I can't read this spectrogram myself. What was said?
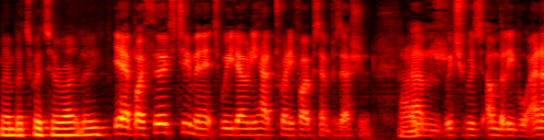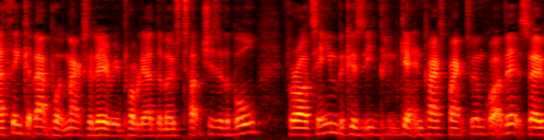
remember Twitter rightly. Yeah, by 32 minutes, we'd only had 25 percent possession, um, which was unbelievable. And I think at that point, Max O'Leary probably had the most touches of the ball for our team because he'd been getting passed back to him quite a bit. So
